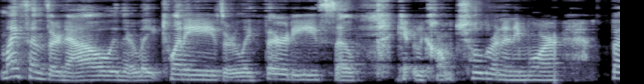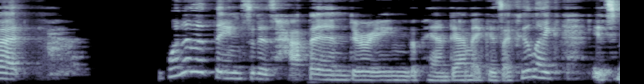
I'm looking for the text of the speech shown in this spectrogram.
my sons are now in their late twenties or late thirties, so I can't really call them children anymore. But one of the things that has happened during the pandemic is I feel like it's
